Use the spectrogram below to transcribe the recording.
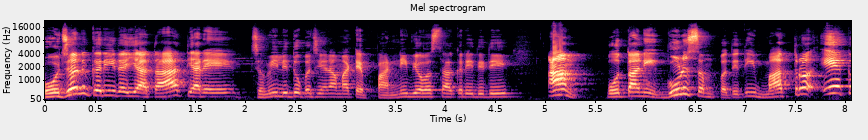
ભોજન કરી રહ્યા હતા, ત્યારે જમી લીધું પછી એના માટે પાનની વ્યવસ્થા કરી દીધી. આમ, પોતાની ગુણ સંપત્તિથી માત્ર એક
